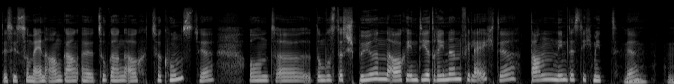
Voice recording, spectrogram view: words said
Das ist so mein Angang, äh, Zugang auch zur Kunst. Ja? Und äh, du musst das spüren, auch in dir drinnen vielleicht. Ja? Dann nimmt es dich mit. Mhm. Ja? Mhm.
